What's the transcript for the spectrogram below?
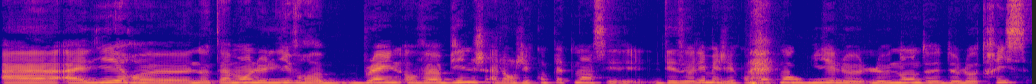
à, à lire euh, notamment le livre Brain Over Binge. Alors j'ai complètement c'est désolé mais j'ai complètement oublié le, le, nom de, de l'autrice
